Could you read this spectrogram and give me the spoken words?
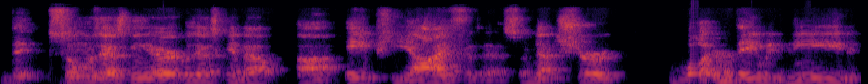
the, someone was asking, Eric was asking about uh, API for this. I'm not sure what they would need.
